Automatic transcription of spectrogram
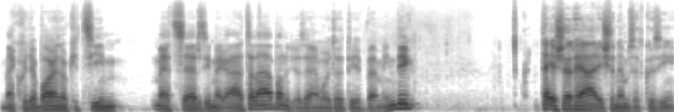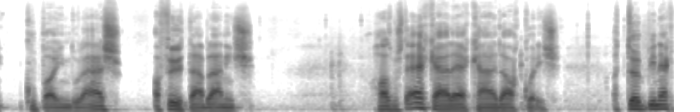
meg hogy a bajnoki címet szerzi meg általában, ugye az elmúlt öt évben mindig, teljesen reális a nemzetközi kupaindulás a főtáblán is ha az most el kell, el kell, de akkor is. A többinek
